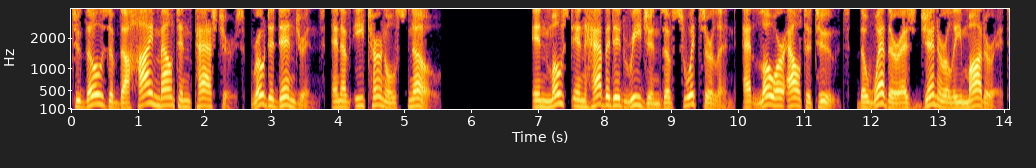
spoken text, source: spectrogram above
to those of the high mountain pastures, rhododendrons, and of eternal snow. In most inhabited regions of Switzerland, at lower altitudes, the weather is generally moderate.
